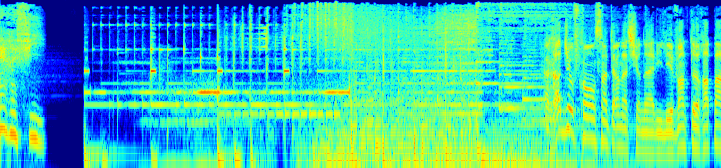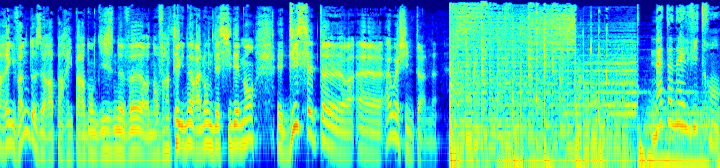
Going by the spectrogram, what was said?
RFI. Radio France Internationale, il est 20h à Paris, 22h à Paris, pardon, 19h, non 21h à Londres décidément, et 17h euh, à Washington. Nathanaël Vitran.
